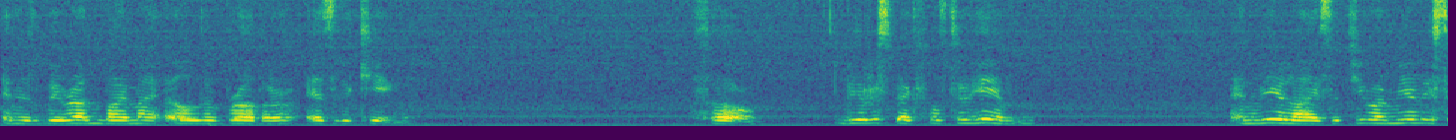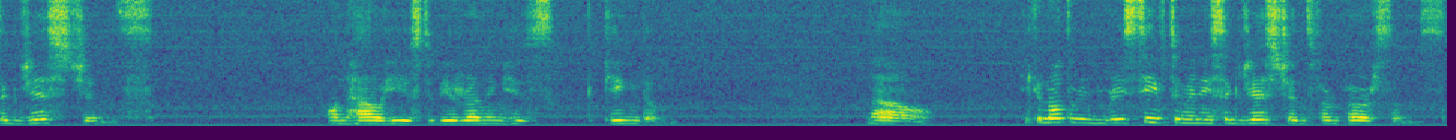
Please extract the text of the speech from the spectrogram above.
and it will be run by my elder brother as the king. So, be respectful to him and realize that you are merely suggestions on how he is to be running his kingdom. Now, he cannot re- receive too many suggestions from persons.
